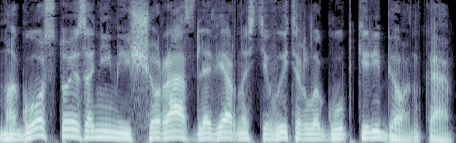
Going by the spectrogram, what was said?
Маго, стоя за ними, еще раз для верности вытерла губки ребенка.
